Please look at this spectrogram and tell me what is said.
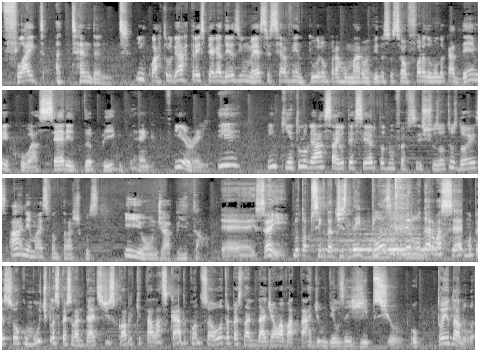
Flight Attendant. Em quarto lugar, três PHDs e um mestre se aventuram para arrumar uma vida social fora do mundo acadêmico. A série The Big Bang Theory. E em quinto lugar, saiu o terceiro, todo mundo foi assistir os outros dois, Animais Fantásticos e Onde Habitam. É isso aí. No top 5 da Disney Plus, em primeiro lugar, uma série. Uma pessoa com múltiplas personalidades descobre que tá lascado quando sua outra personalidade é um avatar de um deus egípcio, o Tonho da Lua.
